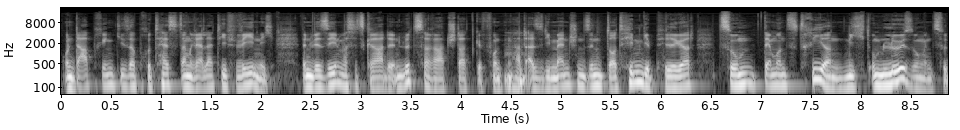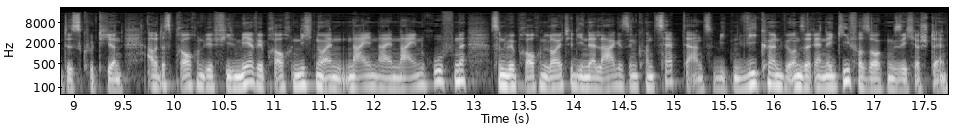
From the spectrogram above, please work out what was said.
Und da bringt dieser Protest dann relativ wenig. Wenn wir sehen, was jetzt gerade in Lützerath stattgefunden hat, also die Menschen sind dorthin gepilgert zum Demonstrieren, nicht um Lösungen zu diskutieren. Aber das brauchen wir viel mehr. Wir brauchen nicht nur ein Nein, Nein, Nein rufen, sondern wir brauchen Leute, die in der Lage sind, Konzepte anzubieten. Wie können wir unsere Energieversorgung sicherstellen?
